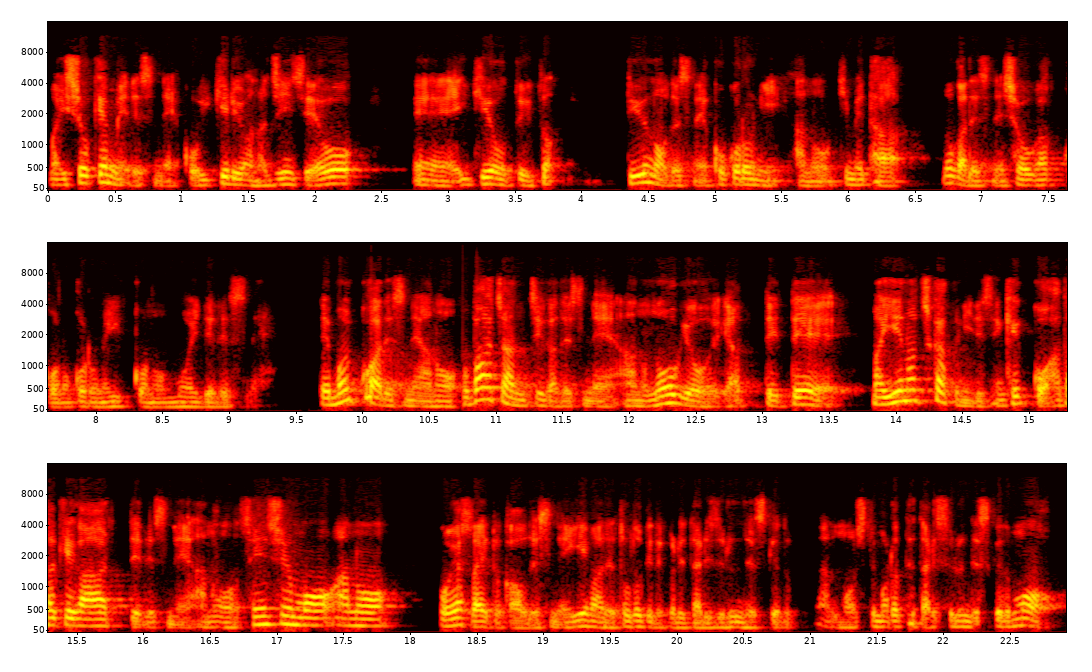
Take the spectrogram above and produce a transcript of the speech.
まあ、一生懸命ですね、こう、生きるような人生を、えー生きようというと、っていうのをですね、心に、あの、決めたのがですね、小学校の頃の一個の思い出ですね。で、もう一個はですね、あの、おばあちゃん家がですね、あの、農業をやってて、まあ、家の近くにですね、結構畑があってですね、あの、先週も、あの、お野菜とかをですね、家まで届けてくれたりするんですけど、あの、してもらってたりするんですけども、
